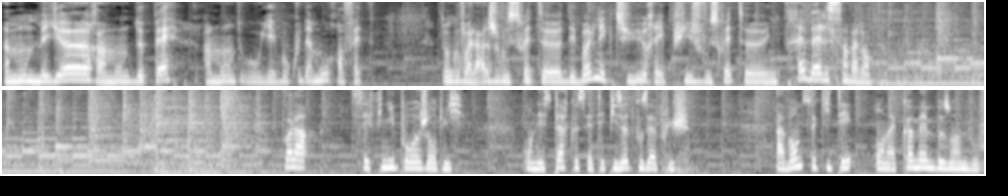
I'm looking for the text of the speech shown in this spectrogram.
un monde meilleur, un monde de paix, un monde où il y a beaucoup d'amour en fait. Donc voilà, je vous souhaite des bonnes lectures et puis je vous souhaite une très belle Saint-Valentin. Voilà, c'est fini pour aujourd'hui. On espère que cet épisode vous a plu. Avant de se quitter, on a quand même besoin de vous.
